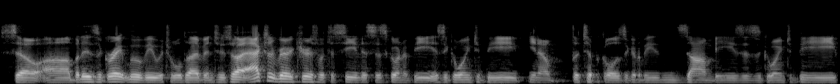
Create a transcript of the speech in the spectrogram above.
So, uh, but it is a great movie, which we'll dive into. So I'm actually very curious what to see this is going to be. Is it going to be, you know, the typical? Is it going to be zombies? Is it going to be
